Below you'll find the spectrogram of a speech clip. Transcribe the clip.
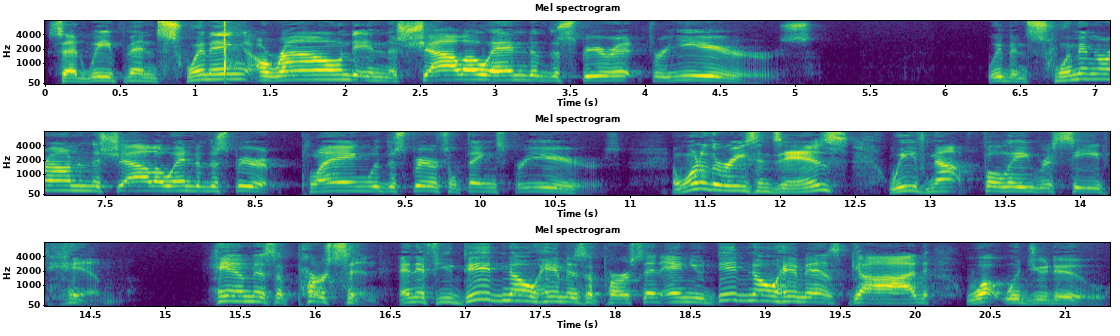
said we've been swimming around in the shallow end of the Spirit for years we've been swimming around in the shallow end of the Spirit playing with the spiritual things for years. And one of the reasons is we've not fully received him. Him as a person. And if you did know him as a person and you did know him as God what would you do?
